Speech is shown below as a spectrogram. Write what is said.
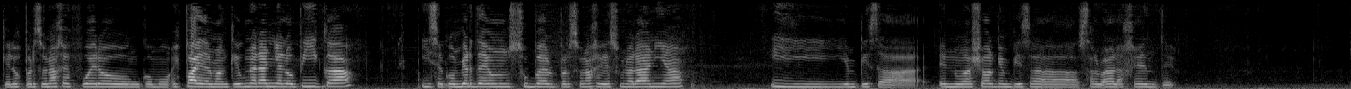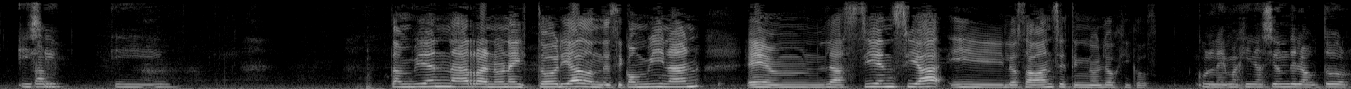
que los personajes fueron como Spider-Man, que una araña lo pica y se convierte en un super personaje que es una araña y empieza en Nueva York empieza a salvar a la gente. Y sí, y también narran una historia donde se combinan em, la ciencia y los avances tecnológicos. Con la imaginación del autor.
